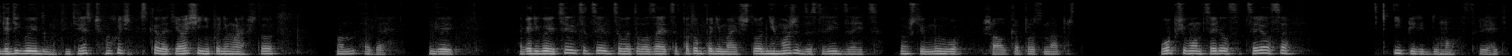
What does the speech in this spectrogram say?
Гадигорий думает, интересно, что он хочет мне сказать. Я вообще не понимаю, что он это говорит. А Гадигорий целится, целится в этого зайца, потом понимает, что он не может застрелить зайца, потому что ему его жалко просто-напросто. В общем, он целился, целился и передумал стрелять.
